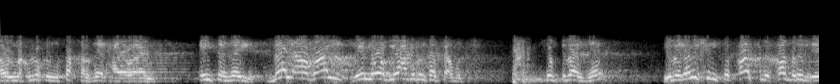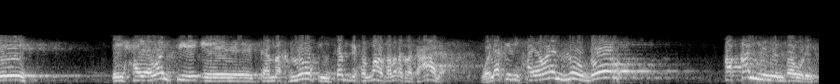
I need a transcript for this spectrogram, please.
أو المخلوق المسخر زي الحيوان؟ أنت زيه بل أضل لأن هو بيعبد وأنت بتعبدش. شفت بقى إزاي؟ يبقى ده مش انتقاص لقدر الإيه؟ الحيوان في إيه كمخلوق يسبح الله تبارك وتعالى. ولكن الحيوان له دور أقل من دورك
